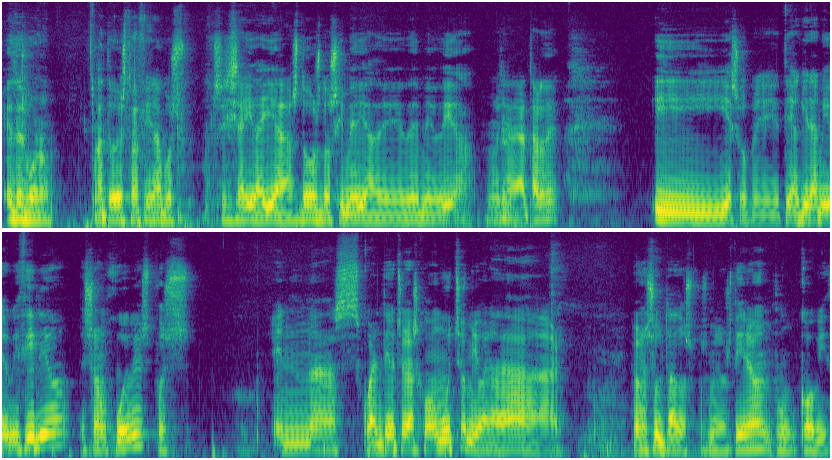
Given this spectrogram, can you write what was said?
Entonces, bueno, a todo esto al final, pues no sé si se ha ido ahí a las 2, 2 y media de, de mediodía, ya de la tarde. Y eso, me tenía que ir a mi domicilio, son jueves, pues en unas 48 horas como mucho me iban a dar los resultados. Pues me los dieron, pum, COVID.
